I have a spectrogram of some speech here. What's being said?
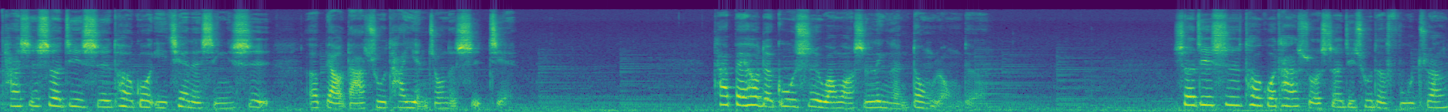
它是设计师透过一切的形式而表达出他眼中的世界。它背后的故事往往是令人动容的。设计师透过他所设计出的服装，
